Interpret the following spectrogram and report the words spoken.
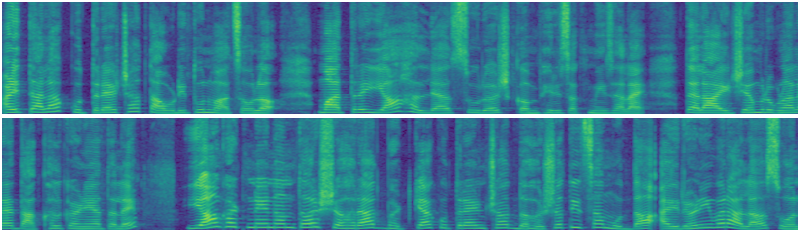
आणि त्याला कुत्र्याच्या तावडीतून वाचवलं. मात्र या हल्ल्यात सूरज गंभीर जखमी झालाय. त्याला आयजीएम रुग्णालयात दाखल करण्यात आलंय. या घटनेनंतर शहरात भटक्या कुत्र्यांच्या दहशतीचा मुद्दा ऐरणीवर आला असून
